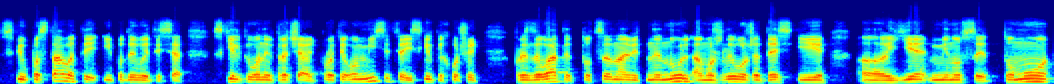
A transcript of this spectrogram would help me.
співпоставити і подивитися, скільки вони втрачають протягом місяця, і скільки хочуть призивати, то це навіть не нуль, а можливо вже десь і е, є мінуси. Тому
